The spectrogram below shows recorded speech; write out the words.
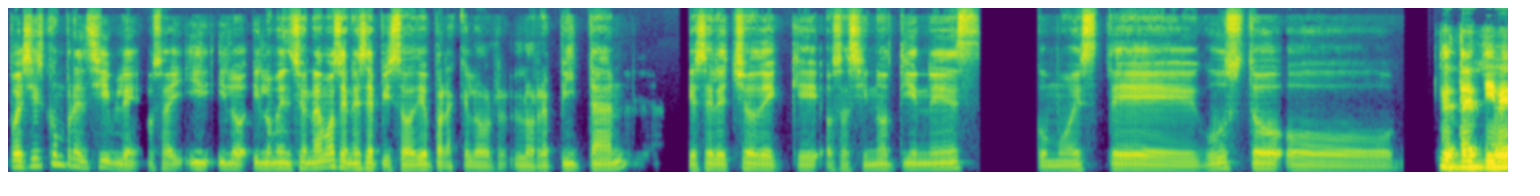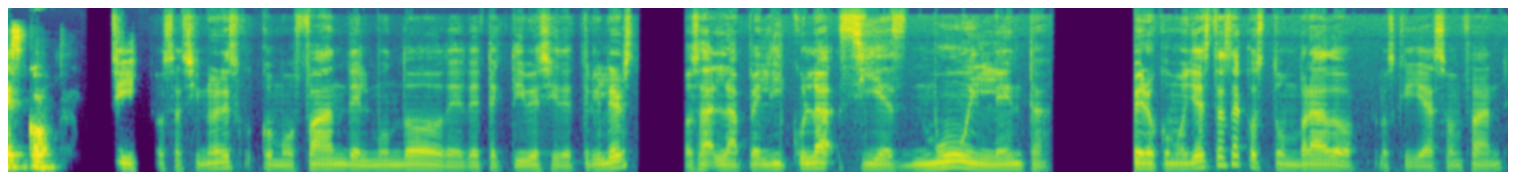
Pues sí es comprensible, o sea, y, y, lo, y lo mencionamos en ese episodio para que lo, lo repitan, que es el hecho de que, o sea, si no tienes como este gusto o... Detectivesco. Sí, o sea, si no eres como fan del mundo de detectives y de thrillers, o sea, la película sí es muy lenta. Pero como ya estás acostumbrado, los que ya son fan,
